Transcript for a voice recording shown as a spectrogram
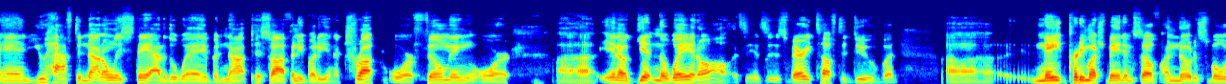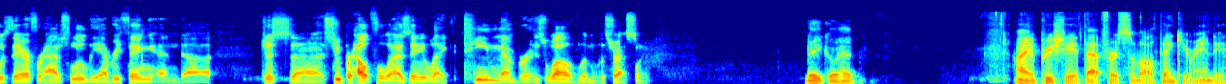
and you have to not only stay out of the way but not piss off anybody in a truck or filming or uh, you know get in the way at all. It's, it's, it's very tough to do but uh, nate pretty much made himself unnoticeable was there for absolutely everything and uh, just uh, super helpful as a like team member as well of limitless wrestling. Nate go ahead i appreciate that first of all thank you randy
